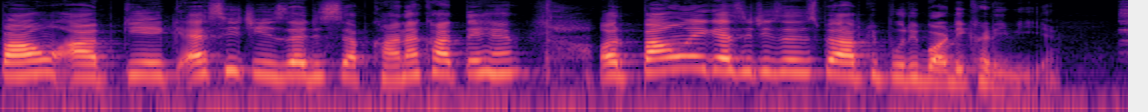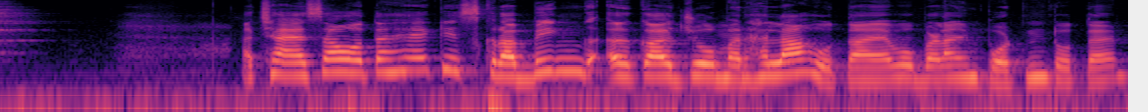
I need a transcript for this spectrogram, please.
पाँव आपकी एक ऐसी चीज़ है जिससे आप खाना खाते हैं हैं और पाँव एक ऐसी चीज़ है जिस पर आपकी पूरी बॉडी खड़ी हुई है। अच्छा ऐसा होता है कि स्क्रबिंग का जो मरहला होता है वो बड़ा इंपॉर्टेंट होता है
